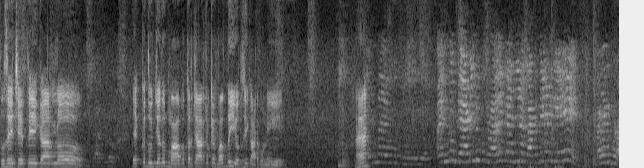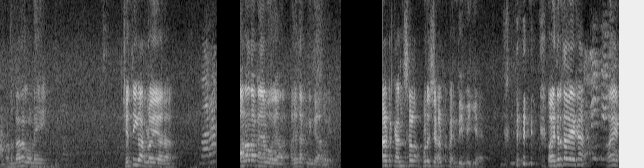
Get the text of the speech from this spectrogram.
ਤੁਸੀਂ ਛੇਤੀ ਕਰ ਲਓ। ਇੱਕ ਦੂਜੇ ਤੋਂ ਮਾਂ ਪੁੱਤਰ ਚਾਰ ਚੁੱਕੇ ਵੱਧਦੇ ਹੀ ਹੋ ਤੁਸੀਂ ਘੱਟ ਕੋ ਨਹੀਂ ਗਏ ਹੈ? ਇਹਨੂੰ ਡੈਡੀ ਨੂੰ ਪਕੜਾ ਦੇ ਕਹਿੰਦੇ ਨਾ ਕੱਟ ਦੇਣਗੇ। ਮੈਂ ਇਹਨੂੰ ਫੜਾ। ਮੰਨਦਾ ਤਾਂ ਕੋ ਨਹੀਂ। ਛੇਤੀ ਕਰ ਲਓ ਯਾਰ। 12 12 ਦਾ ਟਾਈਮ ਹੋ ਗਿਆ ਹਜੇ ਤੱਕ ਨਹੀਂ ਤਿਆਰ ਹੋਏ। ਸ਼ਰਟ ਕੈਨਸਲ ਹੁਣ ਸ਼ਰਟ ਪੈਂਦੀ ਪਈ ਹੈ। ਓਏ ਇਧਰ ਤਾਂ ਵੇਖ। ਓਏ।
